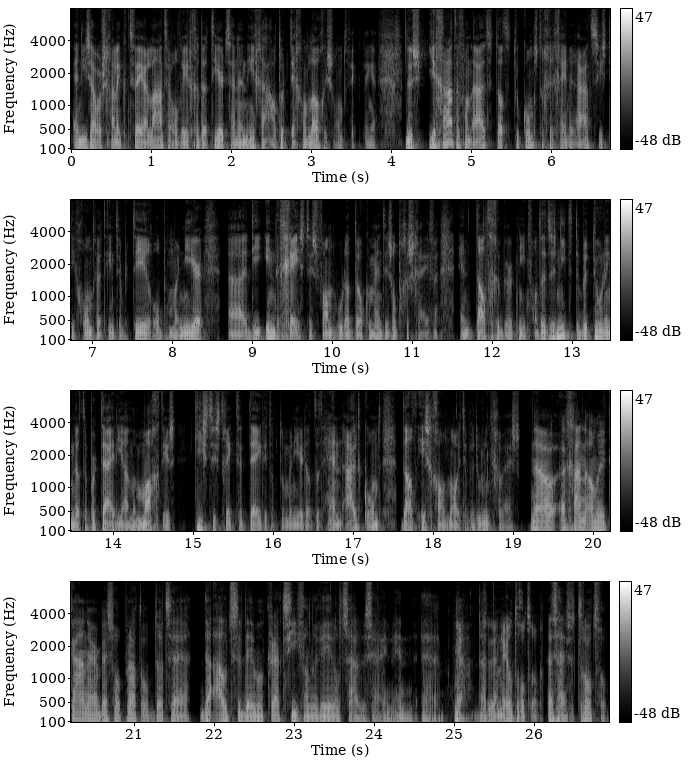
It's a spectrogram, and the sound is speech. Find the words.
En die zou waarschijnlijk twee jaar later alweer gedateerd zijn en ingehaald door technologische ontwikkelingen. Dus je gaat ervan uit dat toekomstige generaties die grondwet interpreteren op een manier uh, die in de geest is van hoe dat document is opgeschreven. En dat gebeurt niet. Want het is niet de bedoeling dat de partij die aan de macht is kiesdistricten tekent op de manier dat het hen uitkomt. Dat is gewoon nooit de bedoeling geweest. Nou gaan de Amerikanen er best wel prat op dat ze de oudste democratie van de wereld zouden zijn. En uh, ja, zijn er heel trots op. Daar zijn ze trots op.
